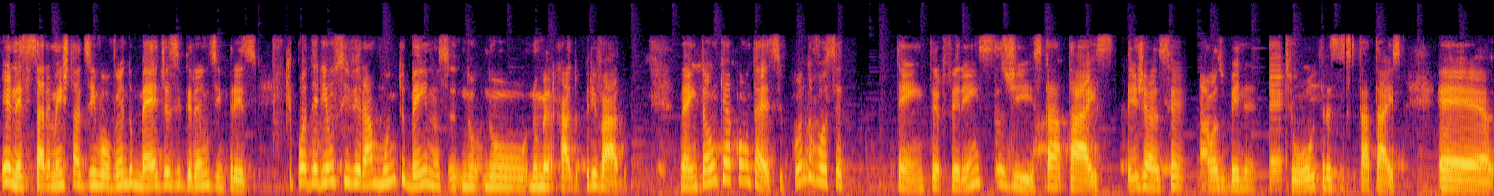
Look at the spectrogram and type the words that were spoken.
ele necessariamente está desenvolvendo médias e grandes empresas, que poderiam se virar muito bem no, no, no mercado privado. Né? Então, o que acontece? Quando você tem interferências de estatais, seja, elas o BNDES ou outras estatais, é,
